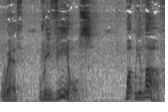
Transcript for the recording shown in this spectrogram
with reveals what we love.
